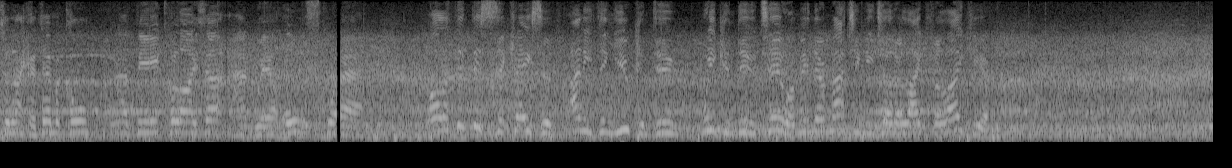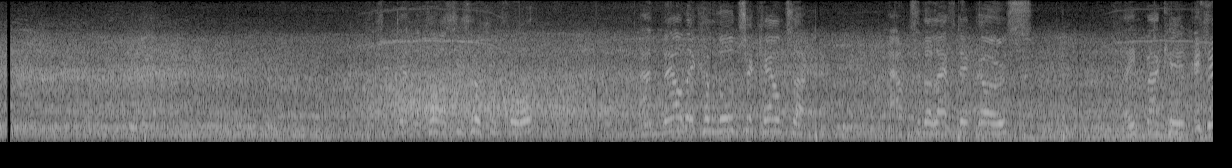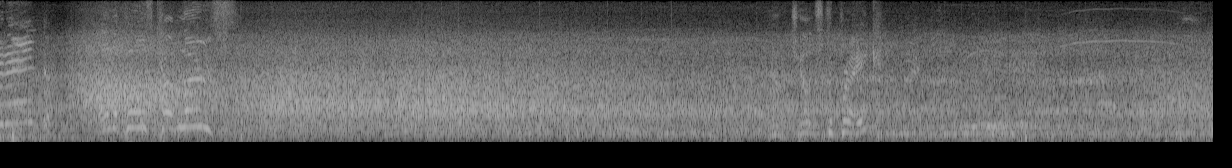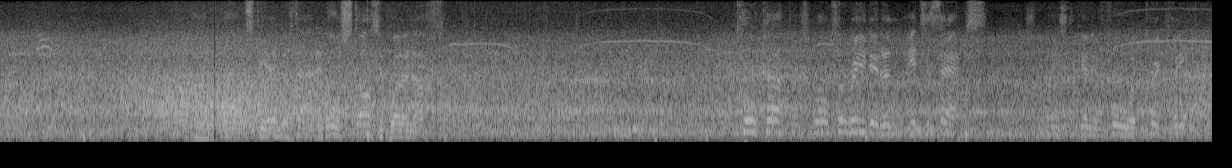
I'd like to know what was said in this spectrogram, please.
Hamilton Grab the equaliser and we're all square. Well, I think this is a case of anything you can do, we can do too. I mean, they're matching each other like for like here. Get the pass he's looking for. And now they can launch a counter. Out to the left it goes. Played back in. Is it in? Oh, the ball's come loose. Now a chance to break. That's the end of that. It all started well enough. Corker does well to read it and intercepts. Tries to get it forward quickly.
